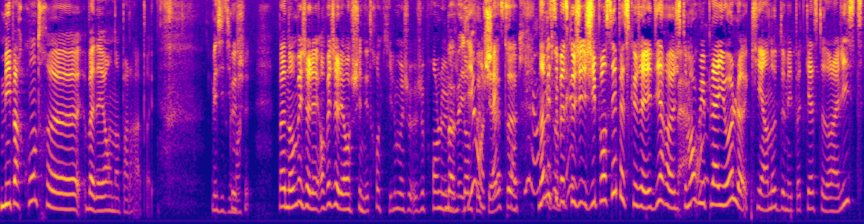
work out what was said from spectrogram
Mais par contre, euh, bah d'ailleurs on en parlera après. Que dis-moi. je- Bah non, mais j'allais, en fait, j'allais enchaîner tranquille. Moi, je, je prends le Bah lead dans vas-y, le enchaîne, podcast. tranquille, hein, non, mais c'est parce que j'y pensais parce que j'allais dire euh, justement Bah ouais. Reply All, qui est un autre de mes podcasts dans la liste.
